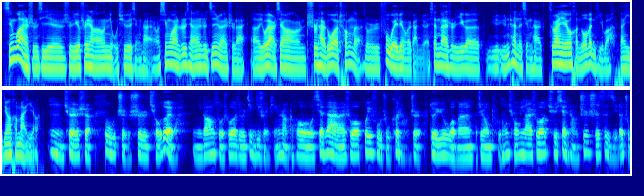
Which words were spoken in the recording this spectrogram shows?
新冠时期，是一个非常扭曲的形态。然后新冠之前是金元时代，呃，有点像吃太多撑的，就是富贵病的感觉。现在是一个匀匀称的形态，虽然也有很多问题吧，但已经很满意了。嗯，确实是，不只是球队吧。你刚刚所说就是竞技水平上，然后现在来说恢复主客场制，对于我们这种普通球迷来说，去现场支持自己的主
